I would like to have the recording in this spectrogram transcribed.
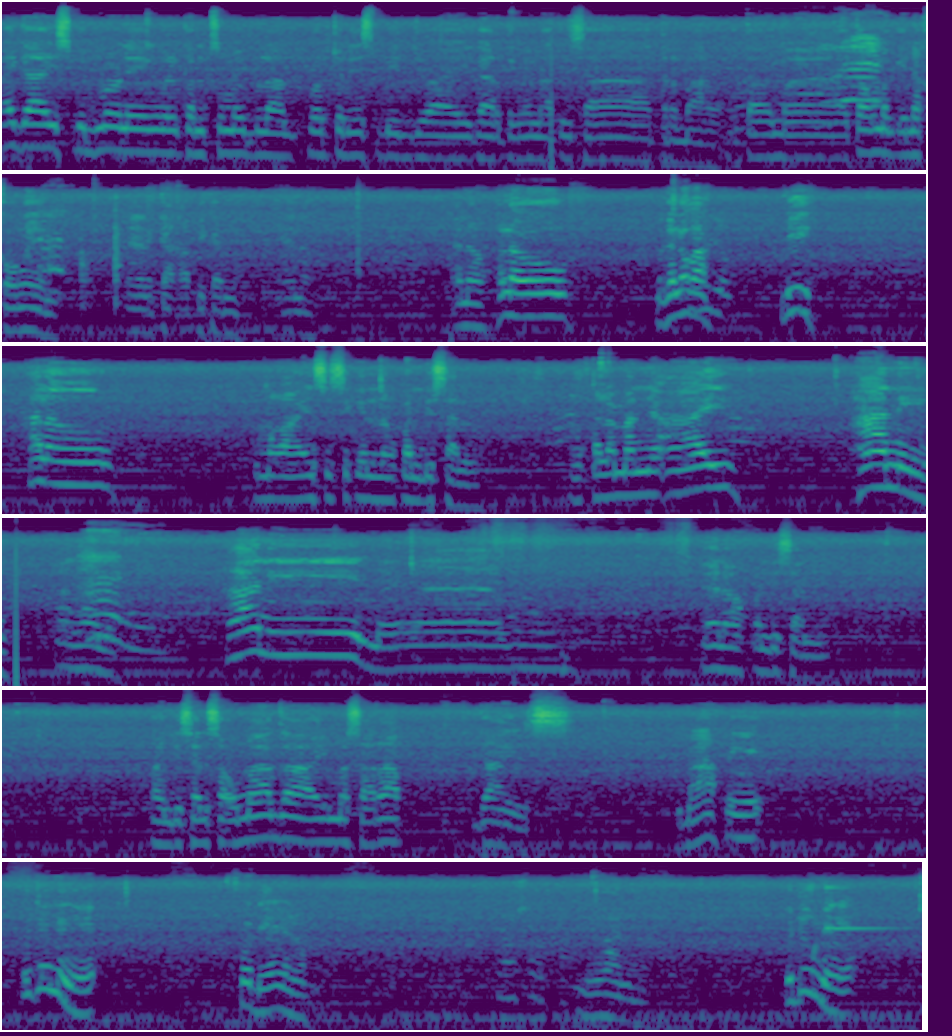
Hi guys, good morning. Welcome to my vlog. For today's video ay karating lang natin sa trabaho. Ito ang, mga, ito ang mag-ina ko ngayon. Ayan, nagkakapi kami. Ayan o. Ano? Hello? Magalo ka? B. Hello? Kumakain si Sikil ng pandesal. Ang kalaman niya ay honey. Ano honey? Honey! Man. Ayan o, pandesal. Pandesal sa umaga ay masarap, guys. Diba? Hingi. Pwede hingi. Pwede, ayun o. Yung ano. Pwede humingi.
